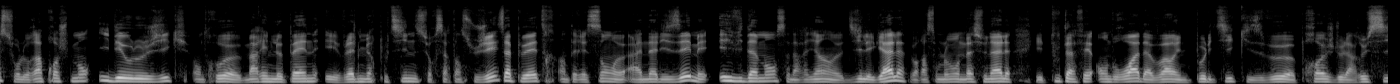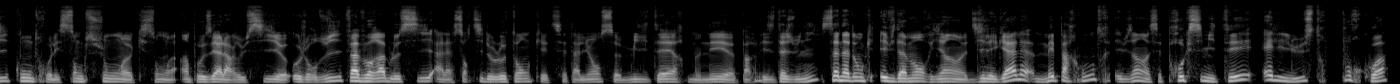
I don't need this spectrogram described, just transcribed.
sur le rapprochement idéologique entre euh, Marine Le Pen et Vladimir Poutine sur certains sujets. Ça peut être intéressant euh, à analyser, mais évidemment, ça n'a rien euh, d'illégal. Le Rassemblement national est tout à fait en droit d'avoir une politique qui se veut proche de la Russie, contre les sanctions qui sont imposées à la Russie aujourd'hui, favorable aussi à la sortie de l'OTAN, qui est cette alliance militaire menée par les États-Unis. Ça n'a donc évidemment rien d'illégal, mais par contre, eh bien, cette proximité, elle illustre pourquoi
